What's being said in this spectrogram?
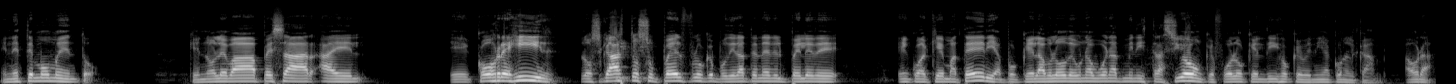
en este momento, que no le va a pesar a él eh, corregir los gastos superfluos que pudiera tener el PLD en cualquier materia, porque él habló de una buena administración, que fue lo que él dijo que venía con el cambio. Ahora,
